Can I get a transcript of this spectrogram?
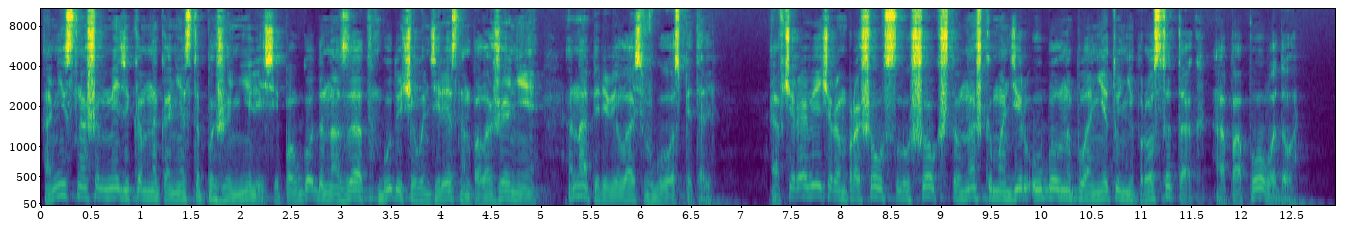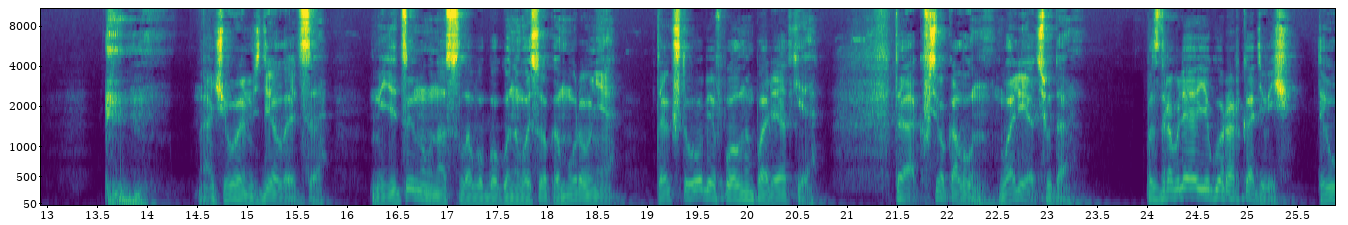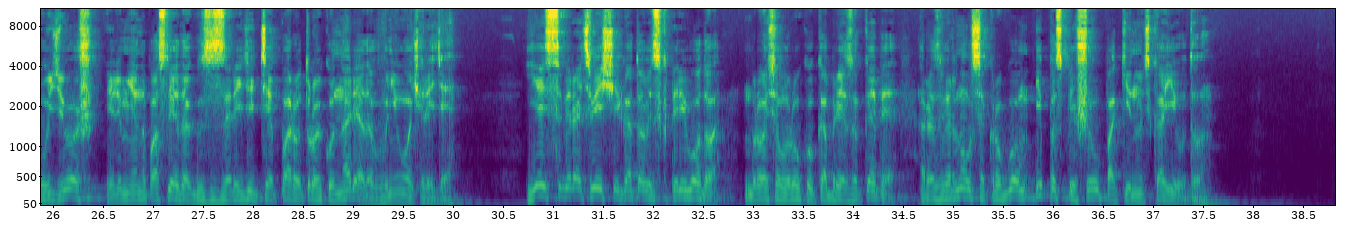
Они с нашим медиком наконец-то поженились, и полгода назад, будучи в интересном положении, она перевелась в госпиталь. А вчера вечером прошел слушок, что наш командир убыл на планету не просто так, а по поводу. «А чего им сделается? Медицина у нас, слава богу, на высоком уровне, так что обе в полном порядке. Так, все, Колун, вали отсюда». «Поздравляю, Егор Аркадьевич. Ты уйдешь, или мне напоследок зарядить тебе пару-тройку нарядов вне очереди?» «Есть собирать вещи и готовиться к переводу», – бросил руку к обрезу Кэпи, развернулся кругом и поспешил покинуть каюту.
